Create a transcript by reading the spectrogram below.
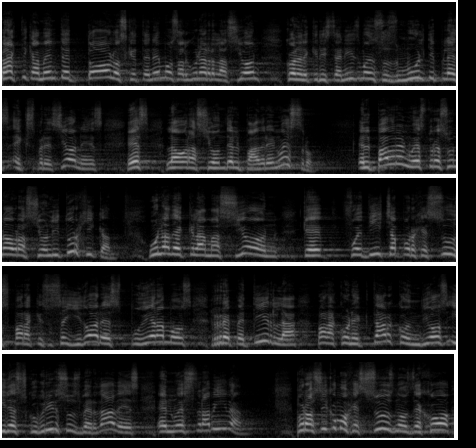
Prácticamente todos los que tenemos alguna relación con el cristianismo en sus múltiples expresiones es la oración del Padre Nuestro. El Padre Nuestro es una oración litúrgica, una declamación que fue dicha por Jesús para que sus seguidores pudiéramos repetirla para conectar con Dios y descubrir sus verdades en nuestra vida. Pero así como Jesús nos dejó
